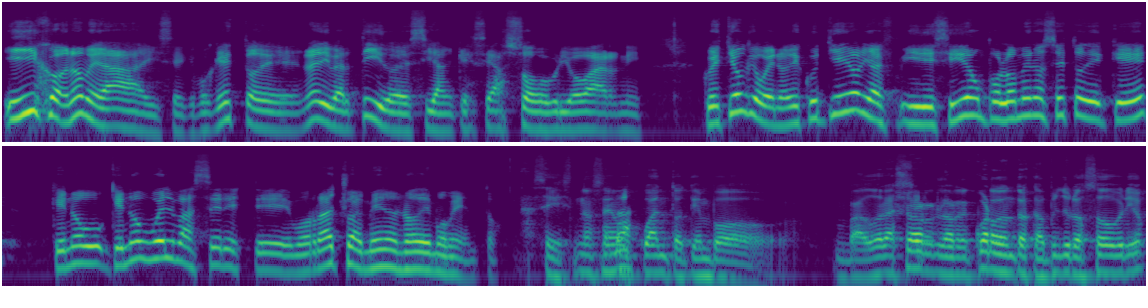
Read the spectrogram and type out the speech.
y dijo, no me da, dice, que porque esto de, no es divertido, decían, que sea sobrio Barney. Cuestión que, bueno, discutieron y, decidieron por lo menos esto de que, que, no, que no vuelva a ser este borracho, al menos no de momento. Sí, no sabemos ¿Verdad? cuánto tiempo va a durar. Yo lo recuerdo en otros capítulos sobrio,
